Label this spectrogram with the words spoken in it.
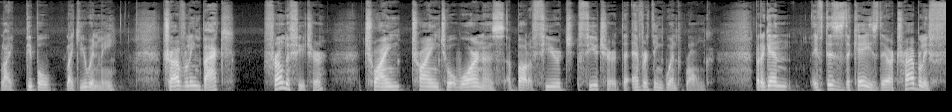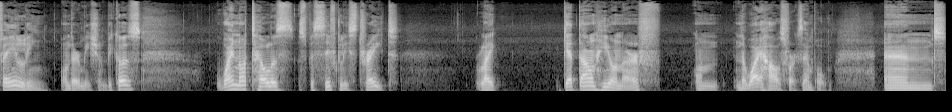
like people like you and me, traveling back from the future, trying trying to warn us about a future future that everything went wrong. But again, if this is the case, they are terribly failing on their mission. Because why not tell us specifically straight like get down here on earth on the white house for example and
